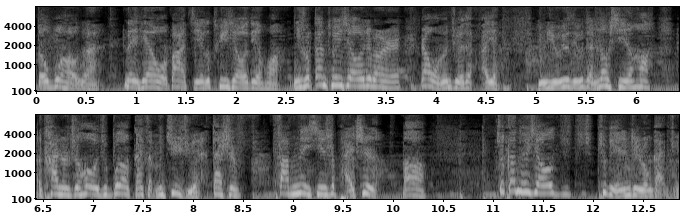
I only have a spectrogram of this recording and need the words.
都不好干。那天我爸接个推销电话，你说干推销这帮人，让我们觉得，哎呀，有有有点闹心哈。看着之后就不知道该怎么拒绝，但是发自内心是排斥的啊。就干推销就就给人这种感觉。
